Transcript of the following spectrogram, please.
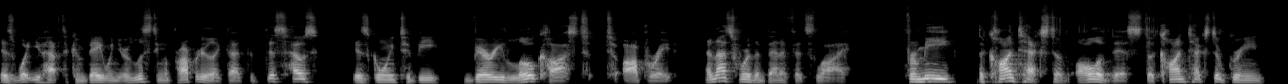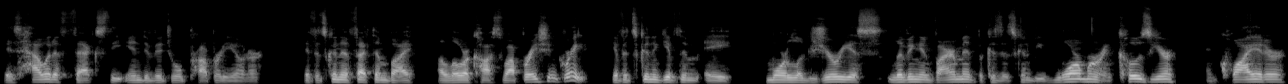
is what you have to convey when you're listing a property like that that this house is going to be very low cost to operate. And that's where the benefits lie. For me, the context of all of this, the context of green is how it affects the individual property owner. If it's going to affect them by a lower cost of operation, great. If it's going to give them a more luxurious living environment because it's going to be warmer and cozier and quieter,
